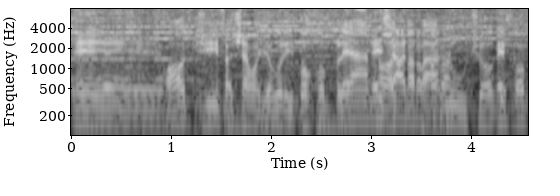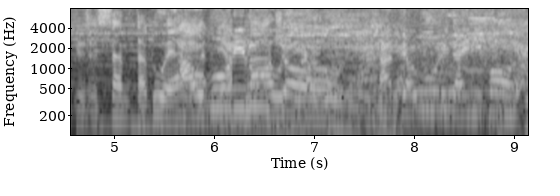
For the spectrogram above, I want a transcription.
Eh, Oggi facciamo gli auguri di buon compleanno Esatto, al papà, papà- Lucio che esatto. compie 62 anni. auguri Applausi, Lucio, auguri. tanti auguri dai nipoti.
